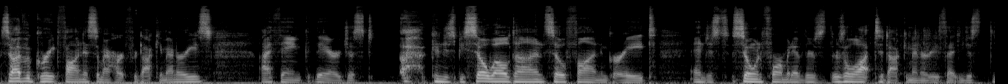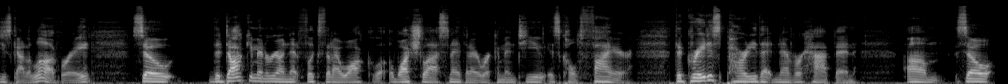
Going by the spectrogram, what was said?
So i have a great fondness in my heart for documentaries. I think they are just uh, can just be so well done so fun great and just so informative. There's there's a lot to documentaries that you just you just gotta love right? So the documentary on Netflix that I walk, watched last night that I recommend to you is called Fyre, the greatest party that never happened. Um, so,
